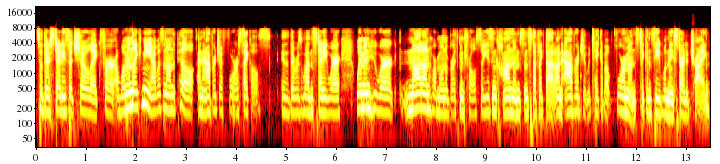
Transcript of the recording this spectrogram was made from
So there's studies that show like for a woman like me, I wasn't on the pill, an average of four cycles there was one study where women who were not on hormonal birth control, so using condoms and stuff like that, on average, it would take about four months to conceive when they started trying.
